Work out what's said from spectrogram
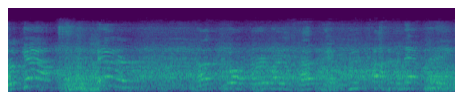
Look out, Henner. Not sure if everybody's having a good time in that ring,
